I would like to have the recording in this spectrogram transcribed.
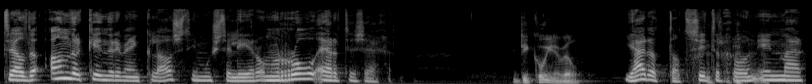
Terwijl de andere kinderen in mijn klas... die moesten leren om een rol R te zeggen. Die kon je wel. Ja, dat, dat zit er gewoon in. Maar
